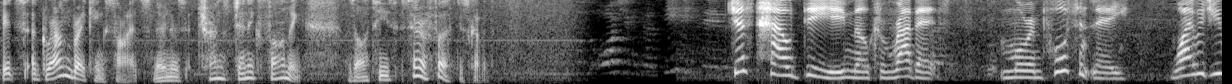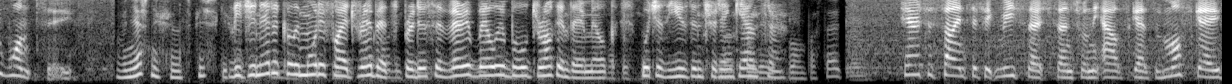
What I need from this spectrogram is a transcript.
It's a groundbreaking science known as transgenic farming, as RT's Sarah Firth discovered. Just how do you milk a rabbit? More importantly, why would you want to? The genetically modified rabbits produce a very valuable drug in their milk, which is used in treating cancer. Here at a scientific research centre on the outskirts of Moscow,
